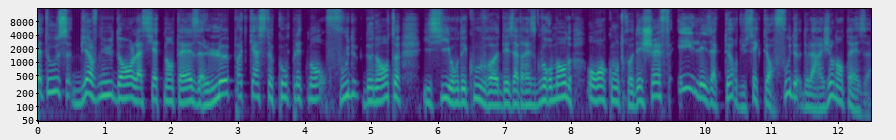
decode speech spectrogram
à tous, bienvenue dans l'assiette nantaise, le podcast complètement food de Nantes. Ici, on découvre des adresses gourmandes, on rencontre des chefs et les acteurs du secteur food de la région nantaise.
